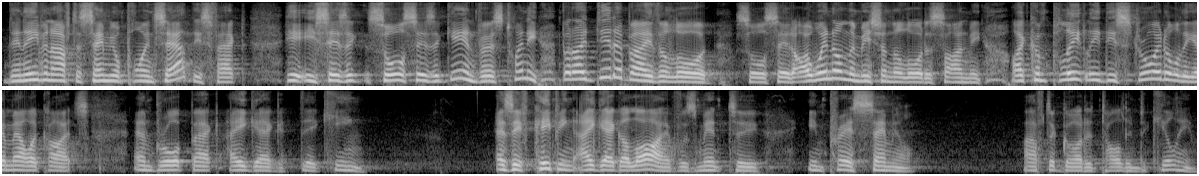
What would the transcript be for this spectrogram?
Then, even after Samuel points out this fact, He, he says, Saul says again, verse 20, But I did obey the Lord, Saul said. I went on the mission the Lord assigned me. I completely destroyed all the Amalekites and brought back Agag, their king. As if keeping Agag alive was meant to impress Samuel after God had told him to kill him.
